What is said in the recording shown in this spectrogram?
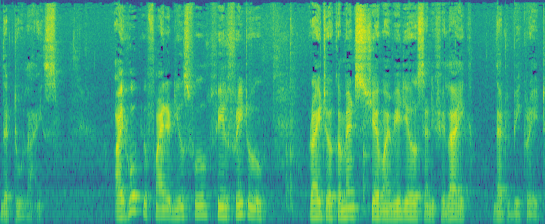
the two lines. I hope you find it useful. Feel free to write your comments, share my videos, and if you like, that would be great.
